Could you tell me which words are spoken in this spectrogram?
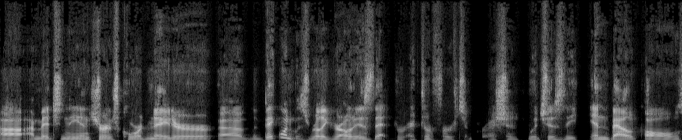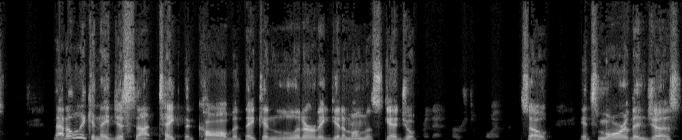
Uh, I mentioned the insurance coordinator. Uh, the big one that's really grown is that director of first impression, which is the inbound calls. Not only can they just not take the call, but they can literally get them on the schedule for that first appointment. So it's more than just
